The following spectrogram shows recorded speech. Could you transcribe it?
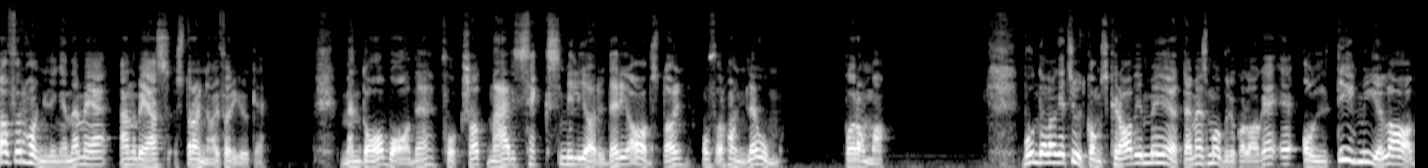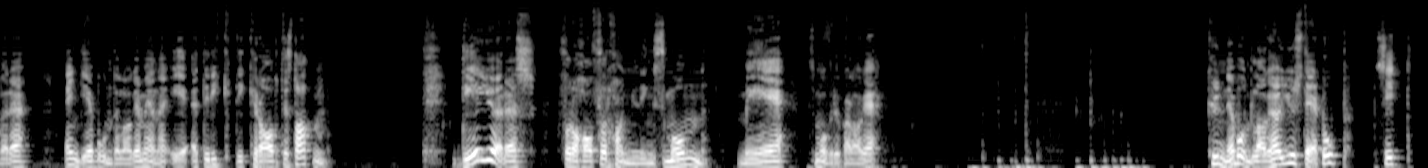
da forhandlingene med NBS stranda i forrige uke. Men da var det fortsatt nær 6 milliarder i avstand å forhandle om på ramma. Bondelagets utgangskrav i møte med Småbrukarlaget er alltid mye lavere enn det Bondelaget mener er et riktig krav til staten. Det gjøres for å ha forhandlingsmonn med Småbrukarlaget. Kunne Bondelaget ha justert opp sitt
